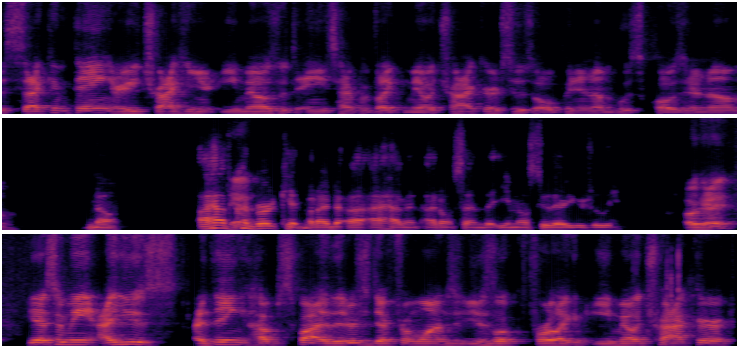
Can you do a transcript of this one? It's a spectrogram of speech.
The second thing, are you tracking your emails with any type of like mail trackers? Who's opening them? Who's closing them? No, I have yeah. ConvertKit, but I, I haven't. I don't send the emails to there usually. Okay. Yeah. So I mean, I use, I think HubSpot, there's different ones. You just look for like an email tracker.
